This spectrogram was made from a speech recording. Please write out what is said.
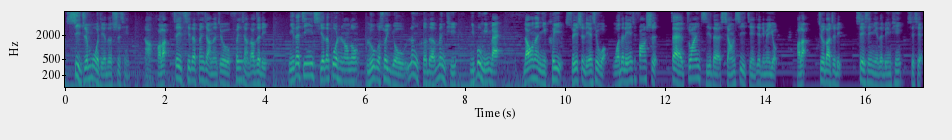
细枝末节的事情啊！好了，这一期的分享呢就分享到这里。你在经营企业的过程当中，如果说有任何的问题你不明白，然后呢，你可以随时联系我，我的联系方式在专辑的详细简介里面有。好了，就到这里，谢谢你的聆听，谢谢。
